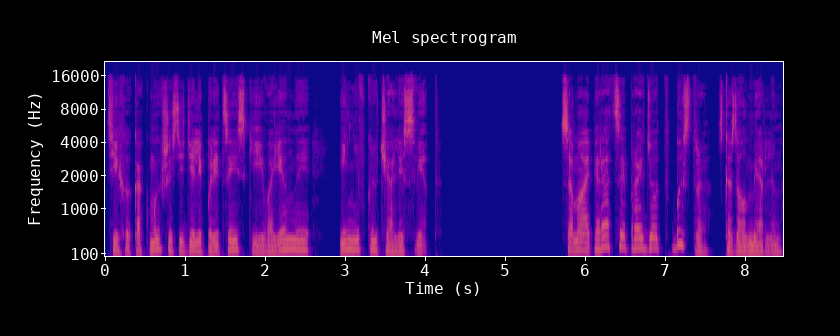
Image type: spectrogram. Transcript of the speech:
тихо как мыши, сидели полицейские и военные и не включали свет. «Сама операция пройдет быстро», — сказал Мерлин.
